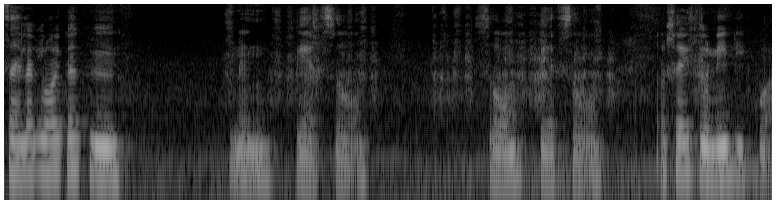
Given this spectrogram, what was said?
ใส่หลักร้อยก็คือหนึ่งแปดสองสองแปดสองเราใช้ตัวนี้ดีกว่า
